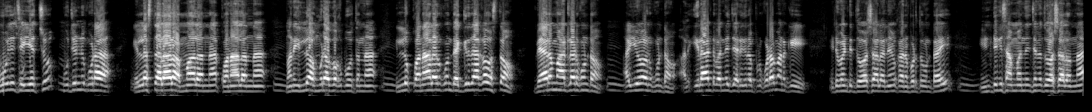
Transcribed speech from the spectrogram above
పూజ చెయ్యొచ్చు పూజని కూడా ఇళ్ళ స్థలాలు అమ్మాలన్నా కొనాలన్నా మన ఇల్లు అమ్ముడు అవ్వకపోతున్నా ఇల్లు కొనాలనుకుని దగ్గర దాకా వస్తాం. బేరం మాట్లాడుకుంటాం. అయ్యో అనుకుంటాం. ఇలాంటివన్నీ జరిగినప్పుడు కూడా మనకి ఇటువంటి దోషాలు అనేవి కనపడుతూ ఉంటాయి. ఇంటికి సంబంధించిన దోషాలున్నా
